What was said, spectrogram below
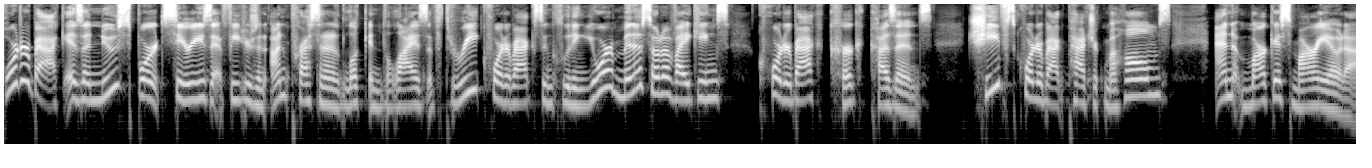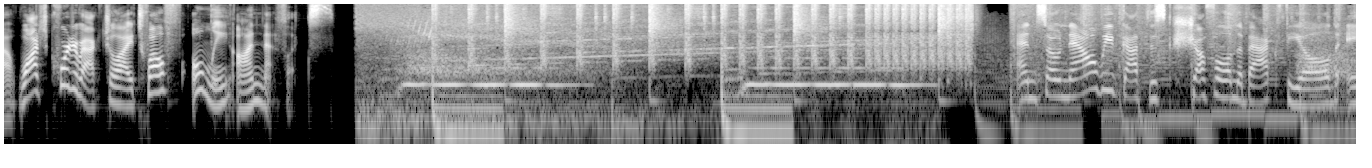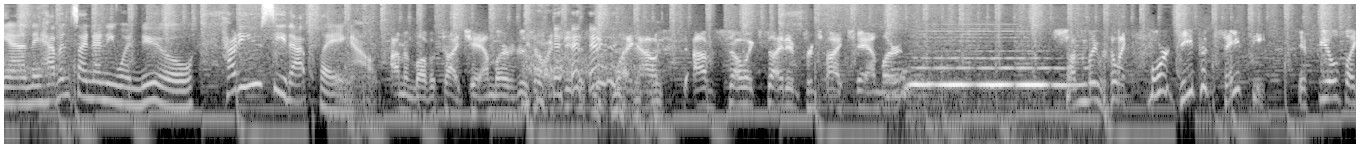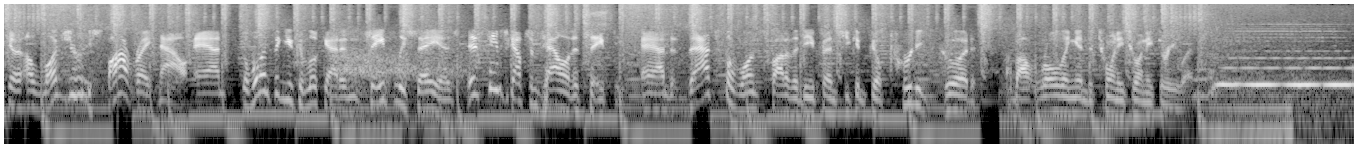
Quarterback is a new sports series that features an unprecedented look into the lives of three quarterbacks, including your Minnesota Vikings quarterback, Kirk Cousins, Chiefs quarterback, Patrick Mahomes, and Marcus Mariota. Watch Quarterback July 12th only on Netflix. And so now we've got this shuffle in the backfield, and they haven't signed anyone new. How do you see that playing out? I'm in love with Ty Chandler. This is how I see this thing playing out. I'm so excited for Ty Chandler. Suddenly, we're like four deep at safety. It feels like a, a luxury spot right now. And the one thing you can look at and safely say is this team's got some talent at safety. And that's the one spot of the defense you can feel pretty good about rolling into 2023 with.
